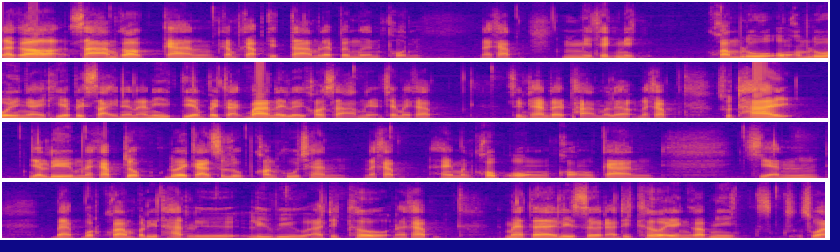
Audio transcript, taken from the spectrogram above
แล้วก็ 3 ก็การกำกับติดตามและประเมินผลนะครับ มีเทคนิคความรู้องค์ความรู้ยังไง ที่จะไปใส่นั้น อันนี้เตรียมไปจากบ้านได้เลยข้อ3เนี่ยใช่ไหมครับ ซึ่งท่านได้ผ่านมาแล้วนะครับ สุดท้ายอย่าลืมนะครับจบด้วยการสรุป conclusion นะครับให้มันครบองค์ของการเขียนแบบบทความปริทัศน์หรือ review article นะครับแม้แต่ research article เองก็มีส่วน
